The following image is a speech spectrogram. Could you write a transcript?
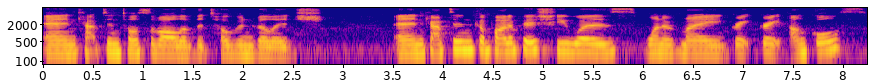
and Captain Tosaval of the Tovin Village. And Captain Kapatapish, he was one of my great great uncles.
